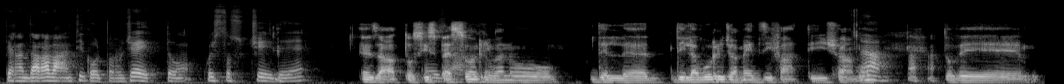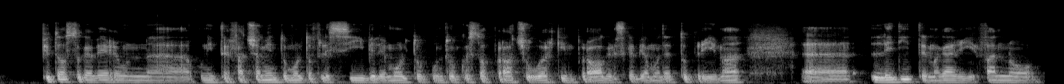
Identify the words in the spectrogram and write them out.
per andare avanti col progetto. Questo succede? Esatto, sì, esatto. spesso arrivano del, dei lavori già mezzi fatti, diciamo, ah. dove piuttosto che avere un, uh, un, interfacciamento molto flessibile, molto appunto in questo approccio work in progress che abbiamo detto prima, uh, le ditte magari fanno,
